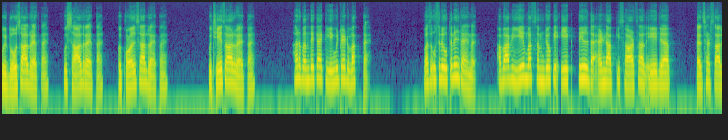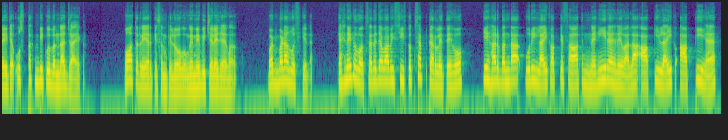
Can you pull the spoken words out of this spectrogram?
कोई दो साल रहता है, कोई साल रहता है, कोई पाँच साल रहता है, कोई छः साल रहता है। हर बंदे का एक लिमिटेड वक्त है। बस उसने उतने ही रहना है। अब आप ये मत समझो कि एक टिल द एंड आपकी साठ साल एज है, पैंसठ साल एज है, उस तक भी कोई बंदा जाएगा। बहुत रेयर किस्म के लोग होंगे, मे भी चले जाए वहाँ बट बड़ा मुश्किल है। कहने का मकसद है जब आप इस चीज़ को एक्सेप्ट कर लेते हो कि हर बंदा पूरी लाइफ आपके साथ नहीं रहने वाला, आपकी लाइफ आपकी है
